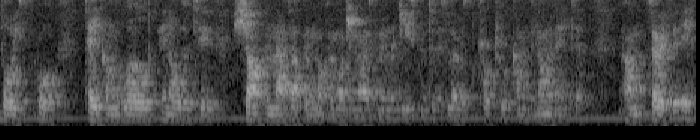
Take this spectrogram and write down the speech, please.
voice or take on the world in order to sharpen that up and not homogenise them and reduce them to this lowest cultural common denominator. Um, so if, if,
